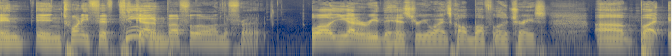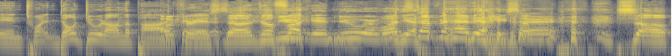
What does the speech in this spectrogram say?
in in 2015, Got a buffalo on the front. well, you got to read the history why it's called Buffalo Trace. Um, but in 20, don't do it on the pod, Chris. so No, you, fucking. You were one Yeah. step ahead Yeah, of me, sir. so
